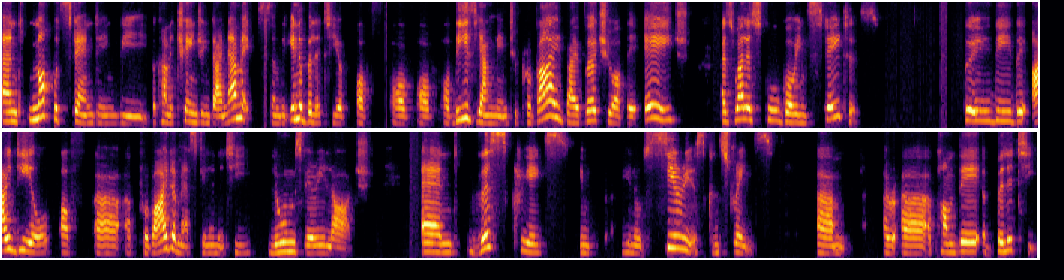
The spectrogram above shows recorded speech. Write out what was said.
And notwithstanding the, the kind of changing dynamics and the inability of, of, of, of, of these young men to provide by virtue of their age, as well as school going status, the, the, the ideal of uh, a provider masculinity looms very large. And this creates you know, serious constraints um, uh, upon their ability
